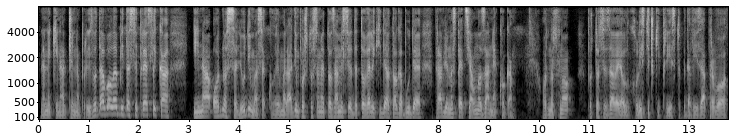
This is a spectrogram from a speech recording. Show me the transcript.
na neki način na proizvod, a voleo bi da se preslika i na odnos sa ljudima sa kojima radim, pošto sam ja to zamislio da to veliki deo toga bude pravljeno specijalno za nekoga. Odnosno, to se zove holistički pristup, da vi zapravo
